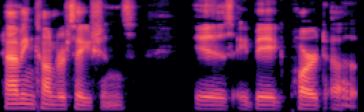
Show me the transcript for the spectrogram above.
having conversations, is a big part of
